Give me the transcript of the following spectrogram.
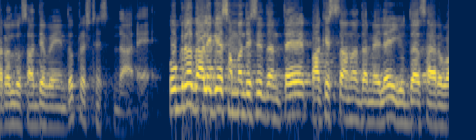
ಬರಲು ಸಾಧ್ಯವೇ ಎಂದು ಪ್ರಶ್ನಿಸಿದ್ದಾರೆ. ಉಗ್ರ ದಾಳಿಗೆ ಸಂಬಂಧಿಸಿದಂತೆ ಪಾಕಿಸ್ತಾನದ ಮೇಲೆ ಯುದ್ಧ ಸಾರುವ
